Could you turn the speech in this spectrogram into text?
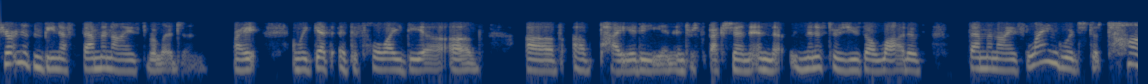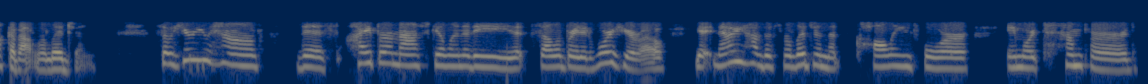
Puritanism being a feminized religion, right? And we get at this whole idea of of of piety and introspection, and the ministers use a lot of feminized language to talk about religion. So here you have this hyper masculinity that celebrated war hero, yet now you have this religion that's calling for a more tempered,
